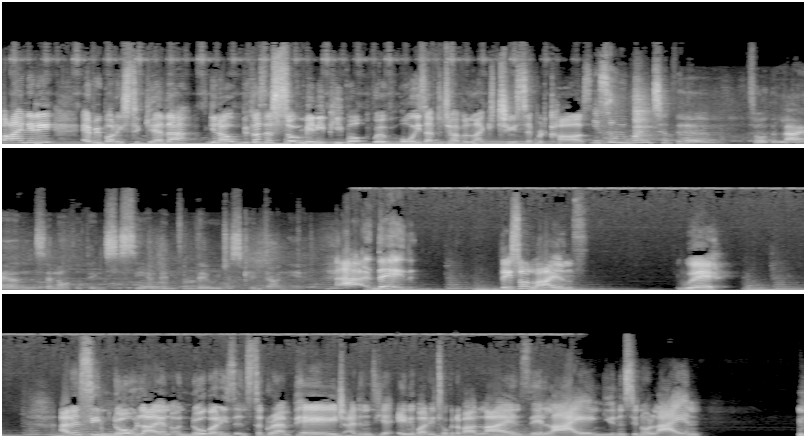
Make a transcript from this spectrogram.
Finally, everybody's together. You know, because there's so many people, we've always have to travel in like two separate cars. Yeah, so we went to the saw the lions and all the things to see, and then from there we just came down here. Uh, they they saw lions. Where? I didn't see no lion on nobody's Instagram page. I didn't hear anybody talking about lions. They're lying. You didn't see no lion.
